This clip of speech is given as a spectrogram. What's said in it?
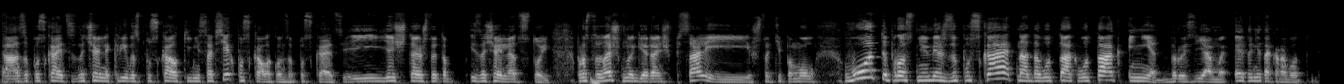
а, запускается изначально криво спускалки, не со всех пускалок он запускается, и я считаю, что это изначально отстой. Просто, знаешь, многие раньше писали, и что типа, мол, вот, ты просто не умеешь запускать, надо вот так, вот так. Нет, друзья мои, это не так работает.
